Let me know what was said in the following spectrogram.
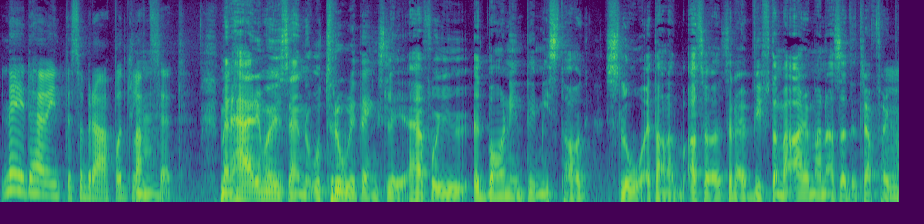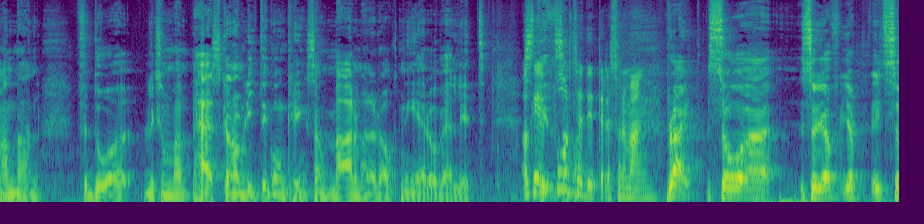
nej, det här är inte så bra på ett glatt mm. sätt. Men här är man ju sen otroligt ängslig. Här får ju ett barn inte i misstag slå ett annat, alltså sådär vifta med armarna så att det träffar mm. i pannan. För då, liksom, här ska de lite gå omkring som med armarna rakt ner och väldigt Okej, okay, fortsätt ditt resonemang. Right, så, så, jag, jag, så,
